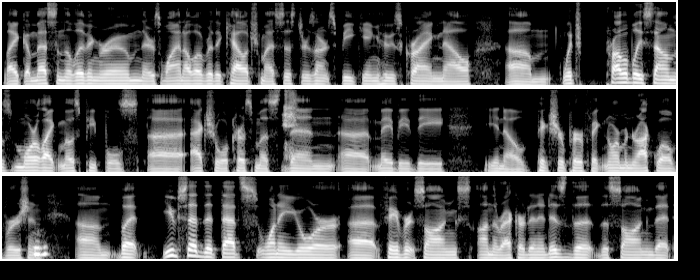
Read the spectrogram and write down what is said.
like a mess in the living room there's wine all over the couch my sisters aren't speaking who's crying now? Um, which probably sounds more like most people's uh, actual christmas than uh, maybe the you know picture perfect norman rockwell version. Um, but you've said that that's one of your uh, favorite songs on the record and it is the the song that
